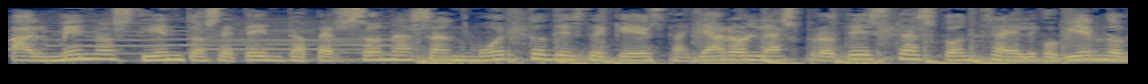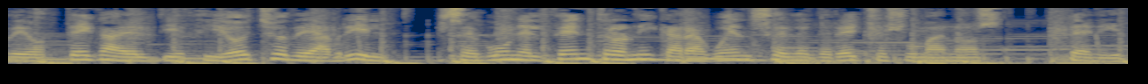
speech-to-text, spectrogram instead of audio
Al menos 170 personas han muerto desde que estallaron las protestas contra el gobierno de Ortega el 18 de abril, según el Centro Nicaragüense de Derechos Humanos, CENIT.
